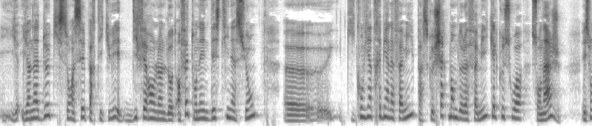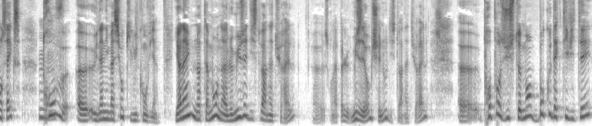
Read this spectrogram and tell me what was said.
Il y en a deux qui sont assez particuliers et différents l'un de l'autre. En fait, on a une destination euh, qui convient très bien à la famille parce que chaque membre de la famille, quel que soit son âge, et son sexe, mhm. trouve euh, une animation qui lui convient. Il y en a une notamment, on a le musée d'histoire naturelle, euh, ce qu'on appelle le muséum chez nous d'histoire naturelle, propose justement beaucoup d'activités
